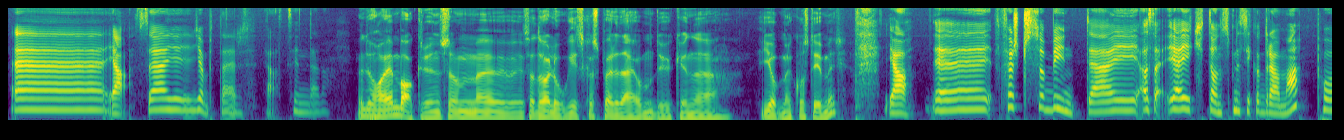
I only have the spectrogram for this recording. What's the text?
Eh, ja, så jeg jobbet der ja, siden det, da. Men du har jo en bakgrunn som eh, Så det var logisk å spørre deg om du kunne jobbe med kostymer? Ja. Eh, først så begynte jeg Altså, jeg gikk dans, musikk og drama på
